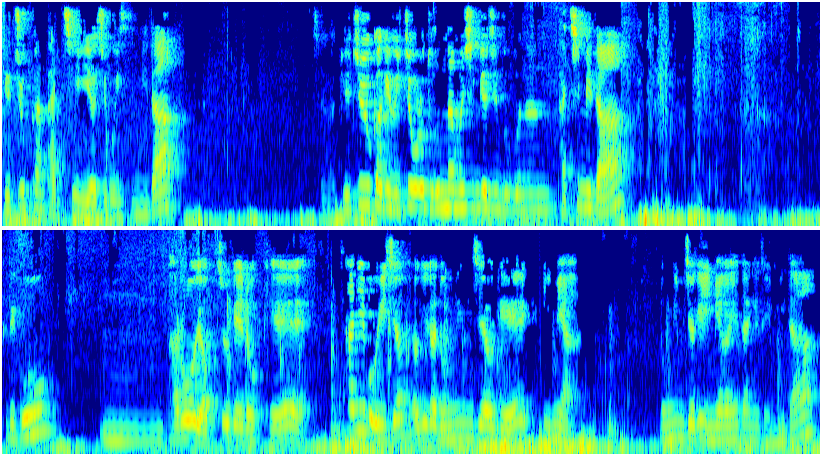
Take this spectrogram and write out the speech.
길쭉한 밭이 이어지고 있습니다. 자, 길쭉하게 위쪽으로 두릅나무 심겨진 부분은 밭입니다. 그리고 음, 바로 옆쪽에 이렇게 산이 보이죠? 여기가 농림지역의 임야, 농림지역의 임야가 해당이 됩니다.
